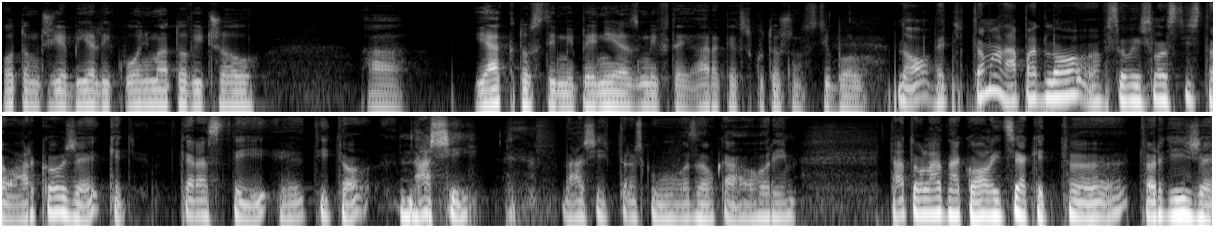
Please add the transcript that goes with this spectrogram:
o tom, či je biely kôň Matovičov a jak to s tými peniazmi v tej arke v skutočnosti bolo. No, veď to ma napadlo v súvislosti s tou arkou, že keď teraz tí, títo naši, naši trošku v úvozovkách hovorím, táto vládna koalícia, keď tvrdí, že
